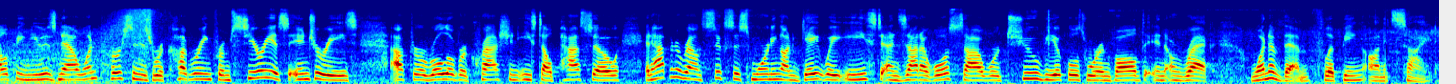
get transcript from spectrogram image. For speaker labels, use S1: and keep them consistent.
S1: Developing news now, one person is recovering from serious injuries after a rollover crash in East El Paso. It happened around 6 this morning on Gateway East and Zaragoza, where two vehicles were involved in a wreck, one of them flipping on its side.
